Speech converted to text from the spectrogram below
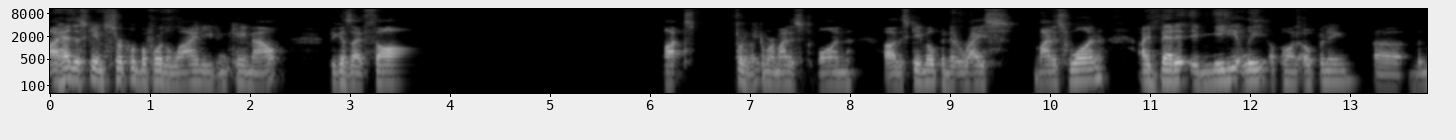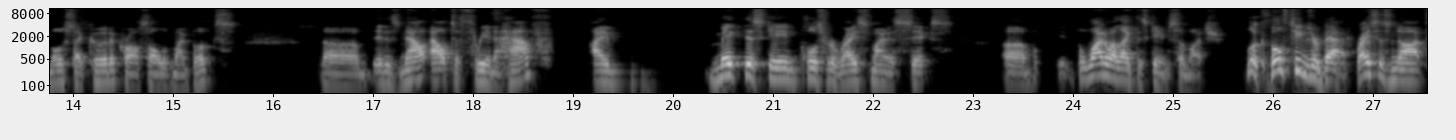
I had this game circled before the line even came out because I thought sort of like more minus one. Uh, this game opened at Rice minus one. I bet it immediately upon opening uh, the most I could across all of my books. Uh, it is now out to three and a half. I make this game closer to Rice minus six. Uh, but why do I like this game so much? Look, both teams are bad. Rice is not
